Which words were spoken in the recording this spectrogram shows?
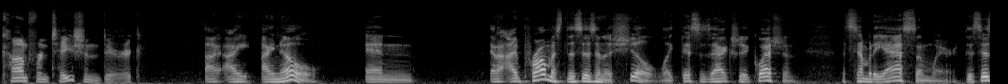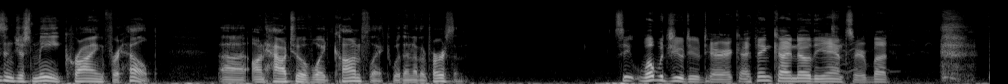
confrontation, Derek. I, I, I know. And and I promise this isn't a shill. Like this is actually a question that somebody asked somewhere. This isn't just me crying for help uh, on how to avoid conflict with another person. See, what would you do, Derek? I think I know the answer, but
